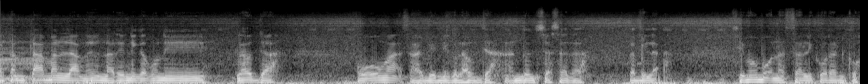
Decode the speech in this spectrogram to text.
Katamtaman lang ayun narinig ako ni Claudia. Oo nga sabi ni Claudia andun siya sa la- kabila. Si Momo nasa likuran ko.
